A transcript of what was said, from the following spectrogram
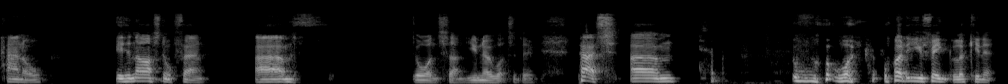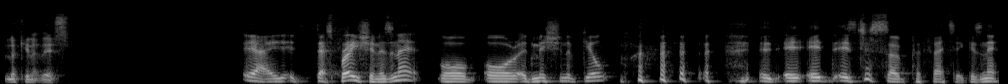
panel is an Arsenal fan. Um, go on, son, you know what to do. Pat, um, what what do you think looking at looking at this? Yeah, it's desperation, isn't it? Or or admission of guilt. it, it it's just so pathetic, isn't it?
